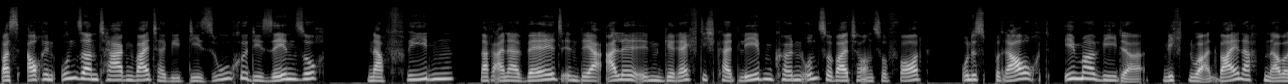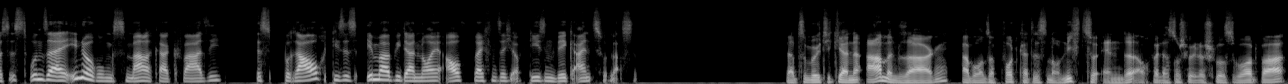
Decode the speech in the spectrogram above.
was auch in unseren Tagen weitergeht. Die Suche, die Sehnsucht nach Frieden, nach einer Welt, in der alle in Gerechtigkeit leben können und so weiter und so fort. Und es braucht immer wieder, nicht nur an Weihnachten, aber es ist unser Erinnerungsmarker quasi, es braucht dieses immer wieder neu aufbrechen, sich auf diesen Weg einzulassen. Dazu möchte ich gerne Amen sagen, aber unser Podcast ist noch nicht zu Ende, auch wenn das ein schönes Schlusswort war,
